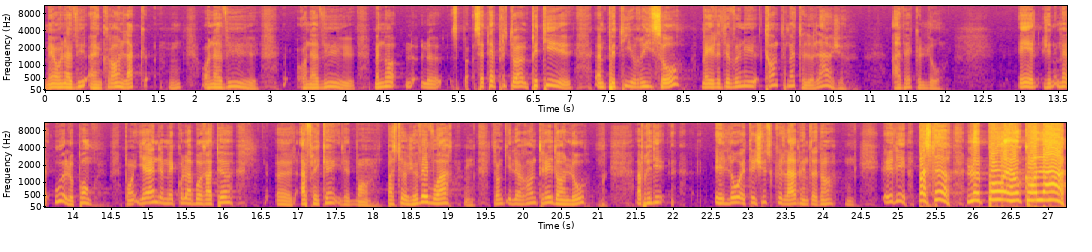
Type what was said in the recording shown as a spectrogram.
mais on a vu un grand lac. Hein. On a vu, on a vu. Maintenant, le, c'était plutôt un petit, un petit ruisseau, mais il est devenu 30 mètres de large avec l'eau. Et je dis, mais où est le pont? Il y a un de mes collaborateurs euh, africains, il est bon, pasteur, je vais voir. Donc il est rentré dans l'eau. Après, il dit, et l'eau était jusque là maintenant. Et il dit, pasteur, le pont est encore là,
